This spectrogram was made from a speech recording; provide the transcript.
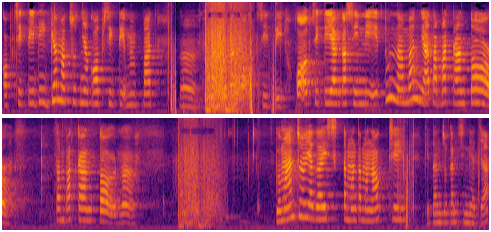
Koop City 3 maksudnya Koop City 4. Nah, kan Koop City. Koop City yang ke sini itu namanya tempat kantor. Tempat kantor. Nah. Belum ya guys, teman-teman. Oke, kita hancurkan sini aja.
